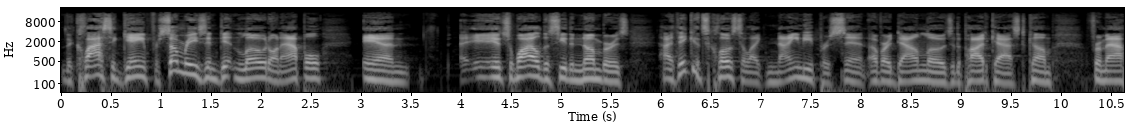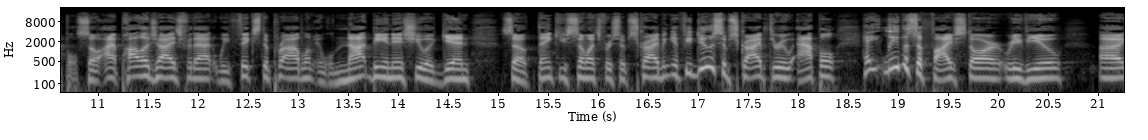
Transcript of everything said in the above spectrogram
the classic game for some reason didn't load on Apple and it's wild to see the numbers. I think it's close to like 90% of our downloads of the podcast come from Apple. So I apologize for that. We fixed the problem. It will not be an issue again. So thank you so much for subscribing. If you do subscribe through Apple, hey, leave us a five star review. Uh,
